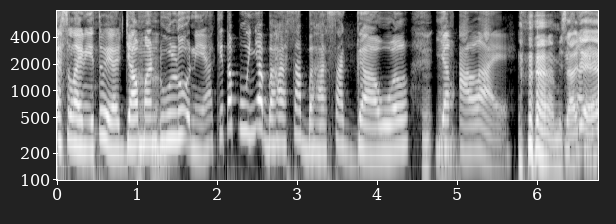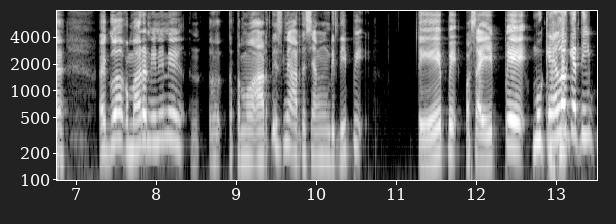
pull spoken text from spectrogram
Eh selain itu ya, zaman dulu nih ya, kita punya bahasa-bahasa gaul yang alay. Misalnya, Misalnya. ya. Eh gue kemarin ini nih ketemu artis nih, artis yang di TV. TV, masa IP. Muka lo kayak TV.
